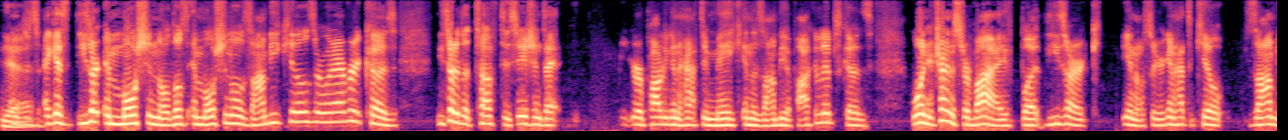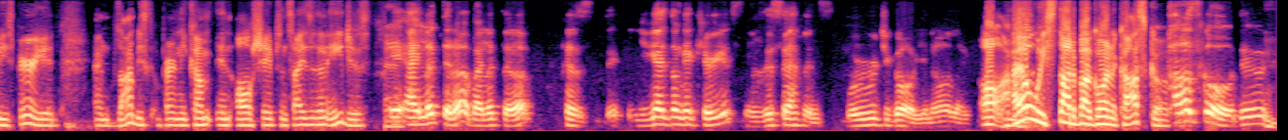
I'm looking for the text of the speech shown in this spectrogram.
Yeah. just- I guess these are emotional, those emotional zombie kills or whatever, because these are the tough decisions that you're probably going to have to make in the zombie apocalypse. Because one, you're trying to survive, but these are, you know, so you're going to have to kill zombies, period. And zombies apparently come in all shapes and sizes and ages. I I looked it up. I looked it up because you guys don't get curious. If this happens, where would you go? You know, like Oh, I always thought about going to Costco. Costco, dude.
